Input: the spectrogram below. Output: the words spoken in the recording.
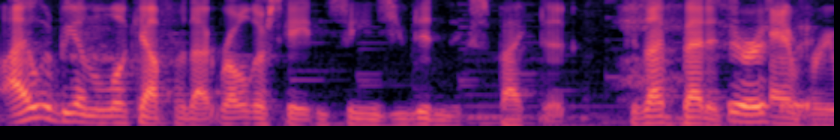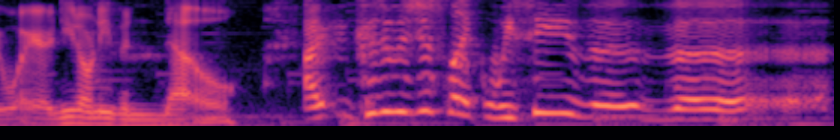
I would be on the lookout for that roller skating scenes you didn't expect it. Because I bet it's Seriously. everywhere and you don't even know. because it was just like we see the the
